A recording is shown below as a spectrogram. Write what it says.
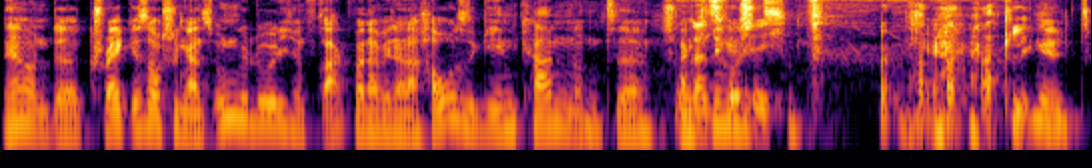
Ja, und äh, Craig ist auch schon ganz ungeduldig und fragt, wann er wieder nach Hause gehen kann. Und äh, schon ganz huschig. ja, klingelt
